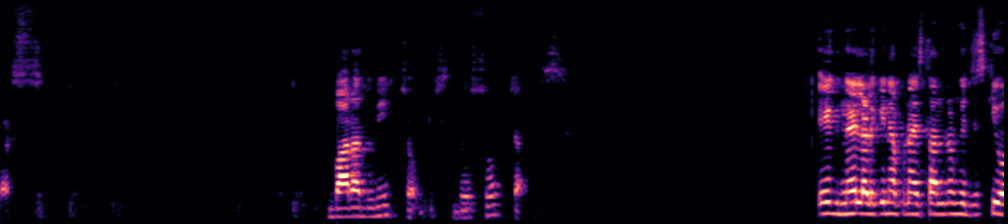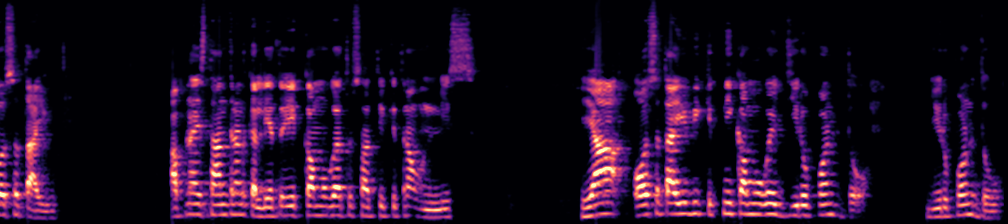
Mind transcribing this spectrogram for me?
वर्ष। बारह दूनी चौबीस, दो सौ चालीस। एक नए लड़की ने अपना स्थानांतरण किया जिसकी औसत आयु। अपना स्थानांतरण कर लिया तो एक कम होगा तो साथ ही कितना? उन्नीस। यहाँ औसत आयु भी कितनी कम हो गई? ज़ीरो पॉइंट दो। ज़ीरो पॉइंट दो।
